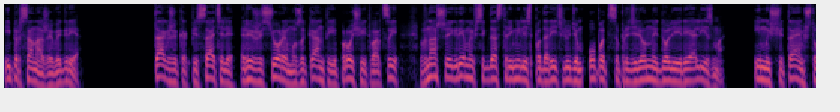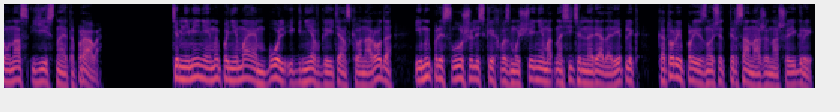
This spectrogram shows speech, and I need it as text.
и персонажей в игре. Так же, как писатели, режиссеры, музыканты и прочие творцы, в нашей игре мы всегда стремились подарить людям опыт с определенной долей реализма, и мы считаем, что у нас есть на это право. Тем не менее, мы понимаем боль и гнев гаитянского народа, и мы прислушались к их возмущениям относительно ряда реплик, которые произносят персонажи нашей игры.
